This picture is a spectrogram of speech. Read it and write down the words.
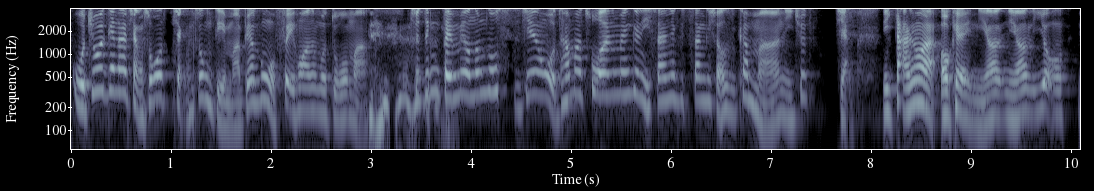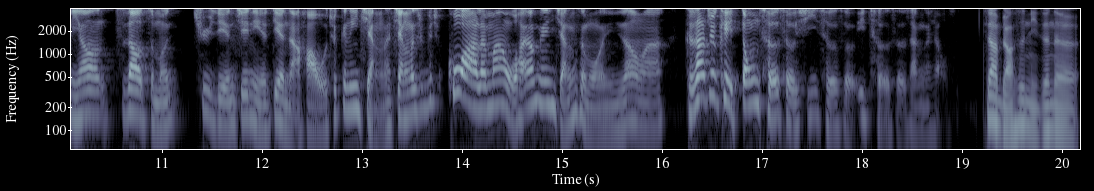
我就会跟他讲说，讲重点嘛，不要跟我废话那么多嘛。就林北没有那么多时间，我他妈坐在那边跟你三个三个小时干嘛？你就讲，你打电话，OK，你要你要用，你要知道怎么去连接你的电脑，好，我就跟你讲了，讲了就不就挂了吗？我还要跟你讲什么，你知道吗？可是他就可以东扯扯西扯扯，一扯扯三个小时。这样表示你真的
